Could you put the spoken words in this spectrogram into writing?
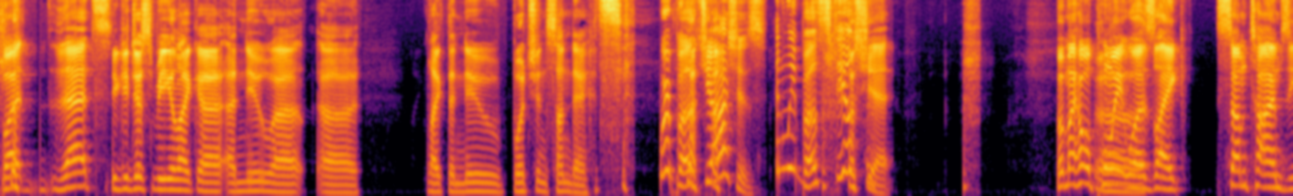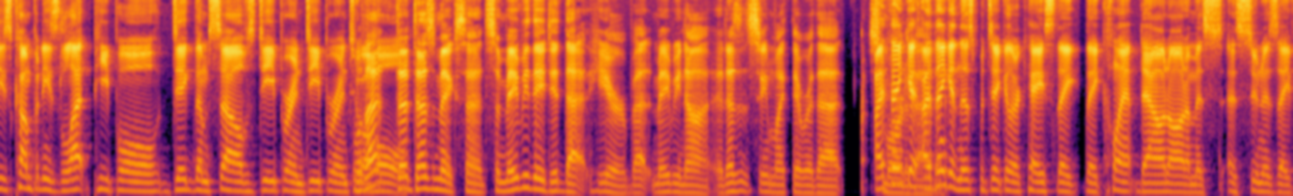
but that's you could just be like a, a new uh uh like the new Butch and Sundance. we're both Joshes and we both steal shit. But my whole point Uh. was like sometimes these companies let people dig themselves deeper and deeper into well, a that hole. that does make sense. So maybe they did that here, but maybe not. It doesn't seem like they were that. I think it, I think in this particular case they they clamped down on them as as soon as they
